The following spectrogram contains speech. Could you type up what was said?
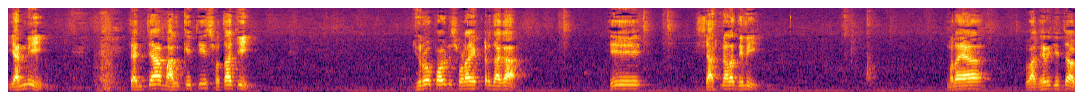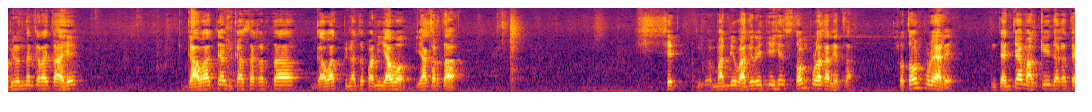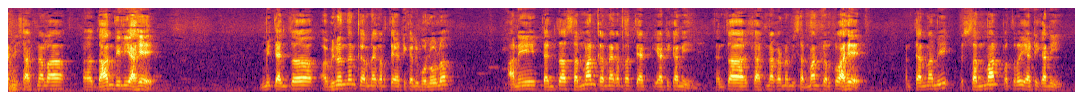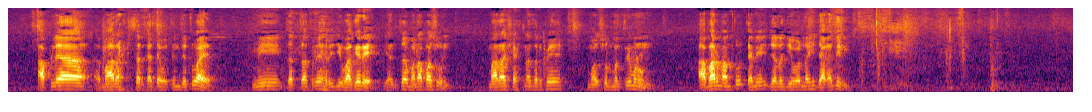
यांनी त्यांच्या मालकीची स्वतःची झिरो पॉईंट सोळा हेक्टर जागा ही शासनाला दिली. मला या वाघेरीजीचं अभिनंदन करायचं आहे. गावाच्या विकासाकरता गावात पिण्याचं पाणी यावं याकरता शेत माननीय वाघेरेजी हे स्तौन पुढाकार घेतला. स्वतःहून पुढे आले. आणि त्यांच्या मालकी जागा त्यांनी शासनाला दान दिली आहे. मी त्यांचं अभिनंदन करण्याकरता या ठिकाणी बोलवलं. आणि त्यांचा सन्मान करण्याकरता त्या या ठिकाणी त्यांचा शासनाकडनं मी सन्मान करतो आहे. आणि त्यांना मी सन्मानपत्र या ठिकाणी आपल्या महाराष्ट्र सरकारच्या वतीने देतो आहे. मी दत्तात्रय हरिजी वाघेरे यांचं मनापासून महाराष्ट्र शासनातर्फे महसूल मंत्री म्हणून आभार मानतो. त्याने जलजीवनला ही जागा दिली.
